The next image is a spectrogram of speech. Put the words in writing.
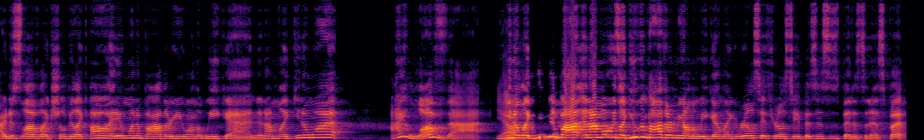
i just love like she'll be like oh i didn't want to bother you on the weekend and i'm like you know what i love that yeah. you know like you can bother and i'm always like you can bother me on the weekend like real estate's real estate business is business but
